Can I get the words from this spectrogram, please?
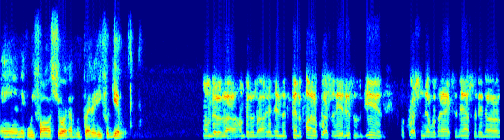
and if we fall short, we pray that He forgive us. Alhamdulillah, alhamdulillah. And, and, the, and the final question here, this is again a question that was asked and answered in uh,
